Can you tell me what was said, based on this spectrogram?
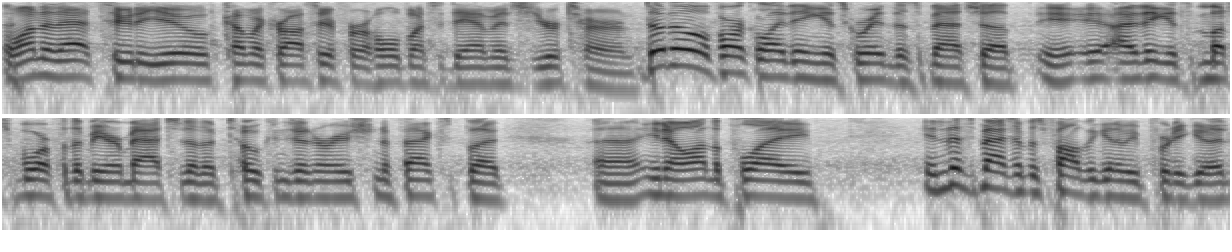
One to that, two to you. Come across here for a whole bunch of damage. Your turn. Don't know if Arc Lightning is great in this matchup. I- I I think it's much more for the mirror match and other token generation effects, but, uh, you know, on the play, in this matchup, it's probably going to be pretty good.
